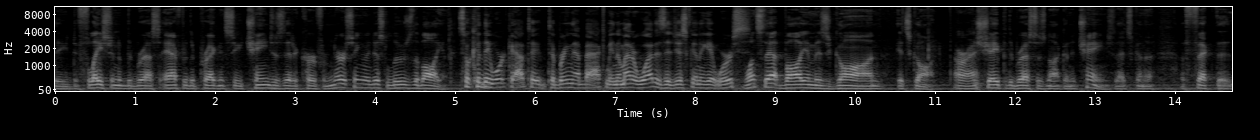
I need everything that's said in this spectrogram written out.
the deflation of the breast after the pregnancy, changes that occur from nursing, we just lose the volume. So could they work out to, to bring that back? I mean, no matter what, is it just going to get worse? Once that volume is gone, it's gone. All right. The shape of the breast is not going to change. That's going to affect the,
